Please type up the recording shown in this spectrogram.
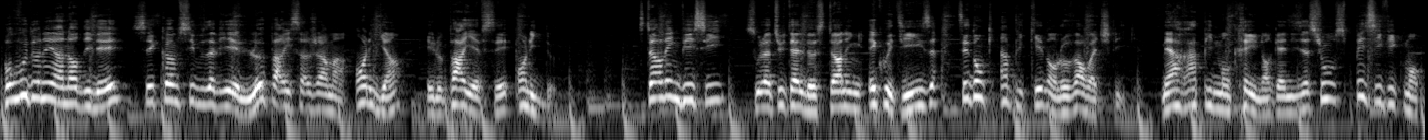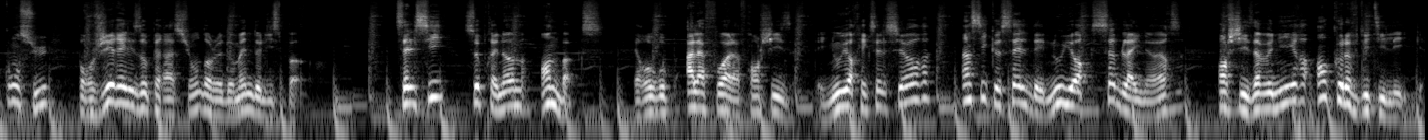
Pour vous donner un ordre d'idée, c'est comme si vous aviez le Paris Saint-Germain en Ligue 1 et le Paris FC en Ligue 2. Sterling VC, sous la tutelle de Sterling Equities, s'est donc impliqué dans l'Overwatch League, mais a rapidement créé une organisation spécifiquement conçue pour gérer les opérations dans le domaine de l'e-sport. Celle-ci se prénomme Handbox et regroupe à la fois la franchise des New York Excelsior ainsi que celle des New York Subliners, franchise à venir en Call of Duty League.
